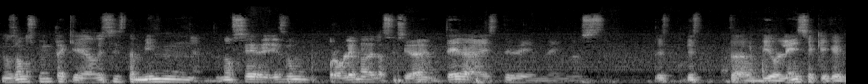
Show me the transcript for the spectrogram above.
nos damos cuenta que a veces también, no sé, es un problema de la sociedad entera, este de, de, esta violencia que, que,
